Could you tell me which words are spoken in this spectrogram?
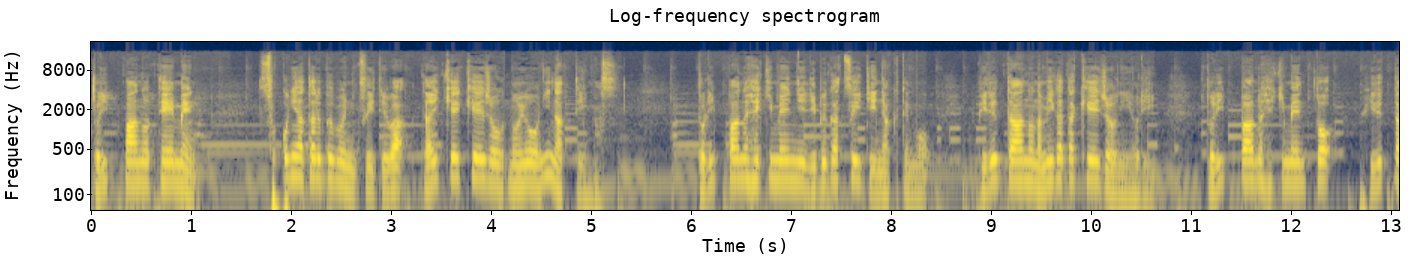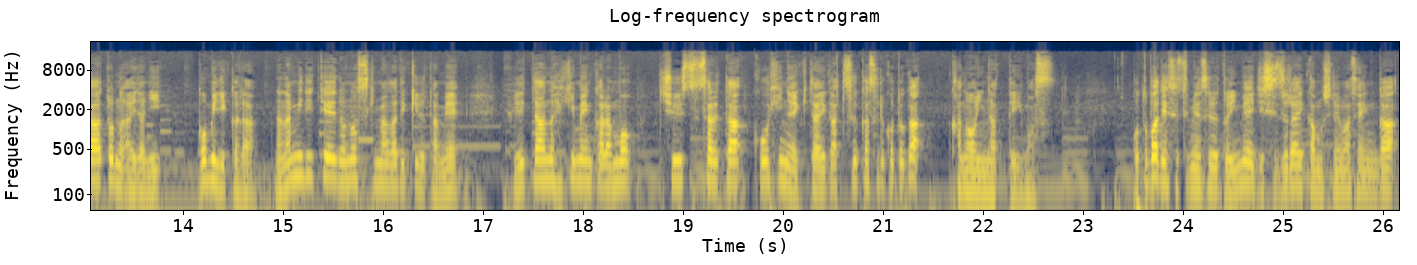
ドリッパーの底面そこに当たる部分については台形形状のようになっています。ドリッパーの壁面にリブがついていなくてもフィルターの波形形状によりドリッパーの壁面とフィルターとの間に 5mm から 7mm 程度の隙間ができるためフィルターの壁面からも抽出されたコーヒーの液体が通過することが可能になっています。言葉で説明するとイメージしづらいかもしれませんが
